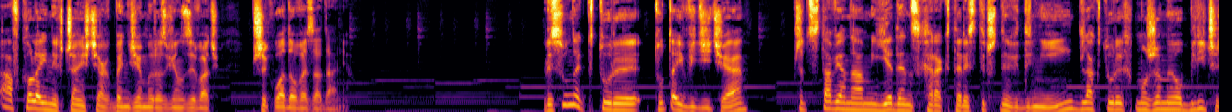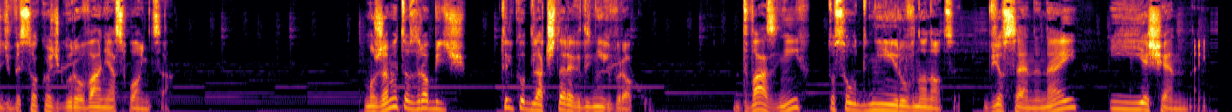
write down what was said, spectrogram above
a w kolejnych częściach będziemy rozwiązywać przykładowe zadania. Rysunek, który tutaj widzicie, przedstawia nam jeden z charakterystycznych dni, dla których możemy obliczyć wysokość górowania Słońca. Możemy to zrobić tylko dla czterech dni w roku. Dwa z nich to są dni równonocy wiosennej i jesiennej.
